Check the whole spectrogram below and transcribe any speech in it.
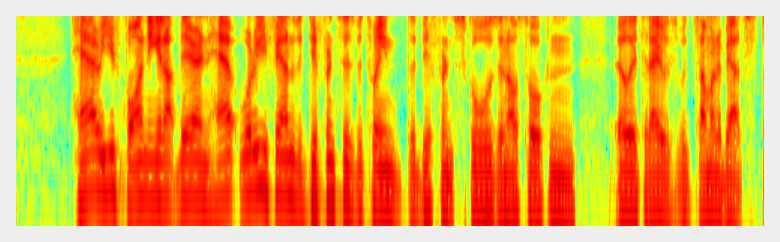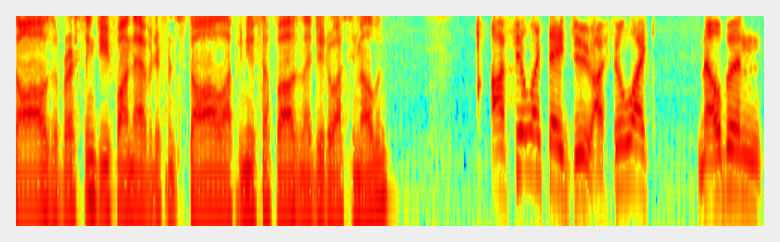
how are you finding it up there and how what have you found the differences between the different schools? And I was talking earlier today was with someone about styles of wrestling. Do you find they have a different style up in New South Wales than they do to us in Melbourne? I feel like they do. I feel like Melbourne,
